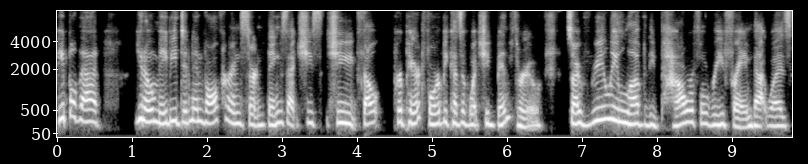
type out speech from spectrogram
people that you know maybe didn't involve her in certain things that she's she felt prepared for because of what she'd been through. So I really loved the powerful reframe that was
